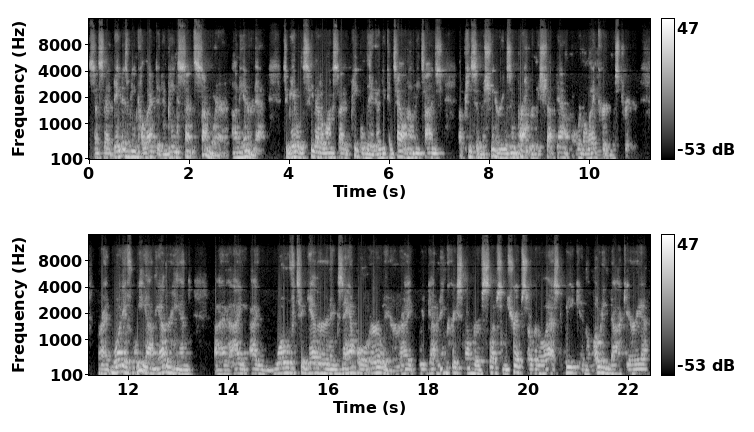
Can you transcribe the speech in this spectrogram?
since that data is being collected and being sent somewhere on the internet, to be able to see that alongside of people data? You can tell how many times a piece of machinery was improperly shut down or the light curtain was triggered. Right? What if we, on the other hand, I, I, wove together an example earlier, right? We've got an increased number of slips and trips over the last week in the loading dock area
